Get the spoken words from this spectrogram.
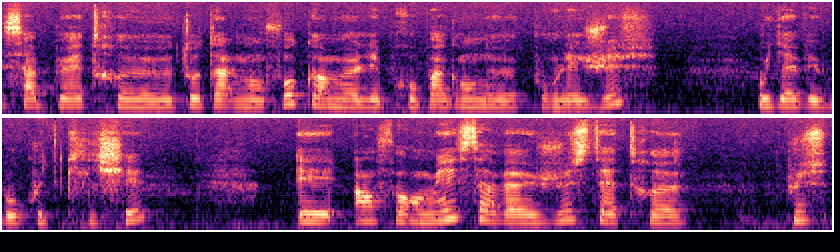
ça peut être totalement faux, comme les propagandes pour les juifs, où il y avait beaucoup de clichés. Et informer, ça va juste être plus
